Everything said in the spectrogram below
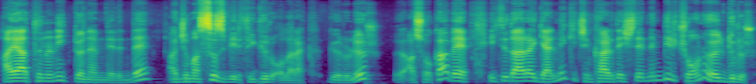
Hayatının ilk dönemlerinde acımasız bir figür olarak görülür e, Asoka ve iktidara gelmek için kardeşlerinin birçoğunu öldürür.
